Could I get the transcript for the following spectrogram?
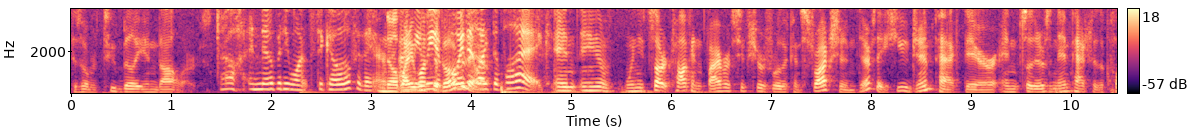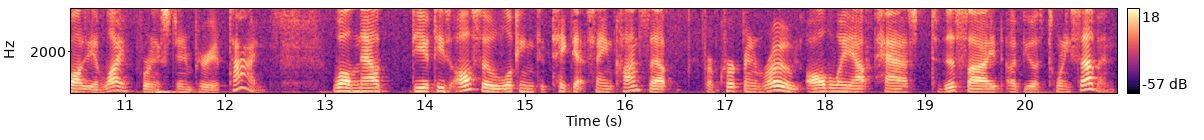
is over $2 billion. Oh, and nobody wants to go over there. Nobody I mean, wants we to go avoid over it there. like the plague. And, and, you know, when you start talking five or six years worth of construction, there's a huge impact there, and so there's an impact to the quality of life for an extended period of time. Well, now DOT is also looking to take that same concept from Kirkman Road all the way out past to this side of US 27.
